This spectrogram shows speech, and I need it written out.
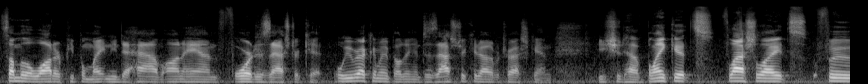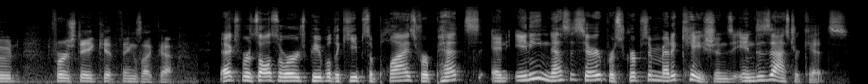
some of the water people might need to have on hand for a disaster kit. We recommend building a disaster kit out of a trash can. You should have blankets, flashlights, food, first aid kit, things like that. Experts also urge people to keep supplies for pets and any necessary prescription medications in disaster kits.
